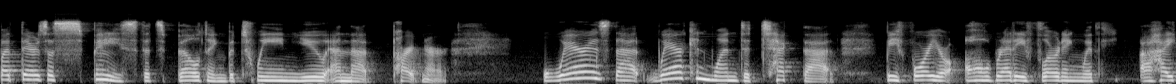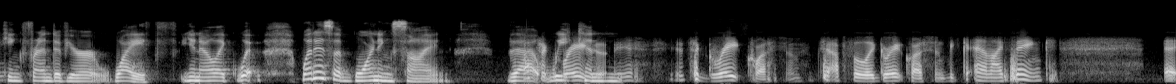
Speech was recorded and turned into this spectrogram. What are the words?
but there's a space that's building between you and that partner. Where is that? Where can one detect that before you're already flirting with a hiking friend of your wife? You know, like what what is a warning sign that we great, can uh, It's a great question. It's absolutely a great question and I think uh,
